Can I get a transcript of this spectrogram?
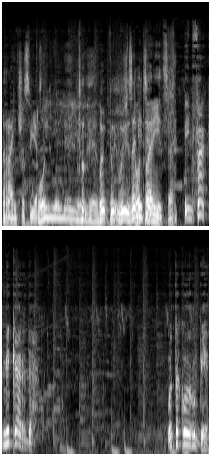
раньше сверстников. Ой-ой-ой. Вы, вы- вы Что заметили? творится? Инфаркт микарда. Вот такой рубец.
